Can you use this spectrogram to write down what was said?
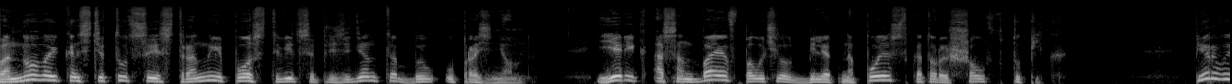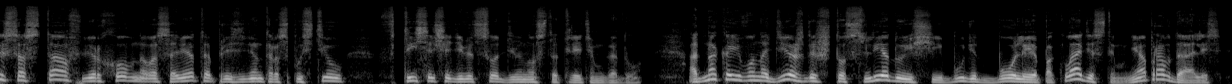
По новой конституции страны пост вице-президента был упразднен. Ерик Асанбаев получил билет на поезд, который шел в тупик. Первый состав Верховного совета президент распустил в 1993 году. Однако его надежды, что следующий будет более покладистым, не оправдались.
